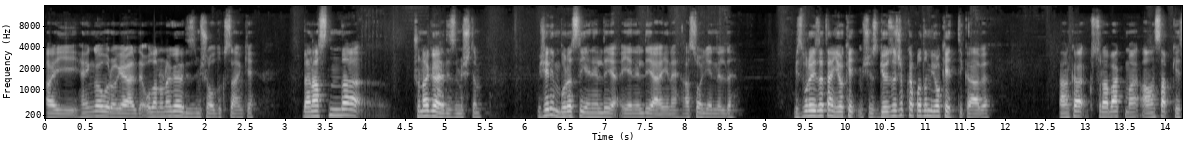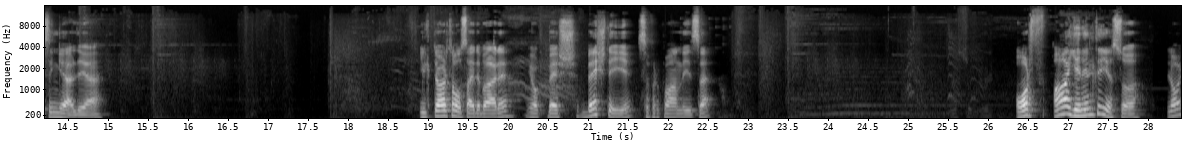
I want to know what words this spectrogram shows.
Ay Hangover geldi. Olan ona göre dizmiş olduk sanki. Ben aslında şuna göre dizmiştim. Bir şey diyeyim? Burası yenildi ya, yenildi ya yine. Asol yenildi. Biz burayı zaten yok etmişiz. Göz açıp kapadım yok ettik abi. Kanka kusura bakma. Ansap kesin geldi ya. İlk 4 olsaydı bari. Yok 5. 5 de iyi. 0 puan değilse. Orf. Aa yenildi Yasuo. Lol.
